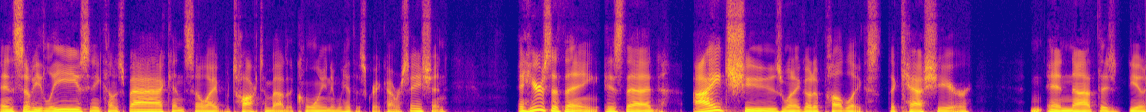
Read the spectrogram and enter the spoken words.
And so he leaves and he comes back. And so I talked to him about the coin and we had this great conversation. And here's the thing is that I choose when I go to Publix, the cashier and not the, you know,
